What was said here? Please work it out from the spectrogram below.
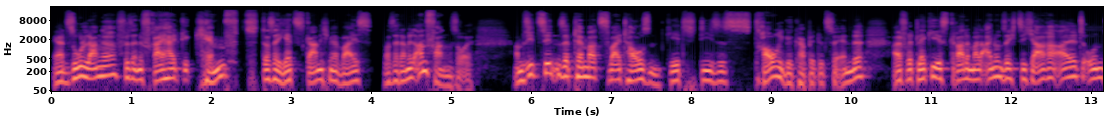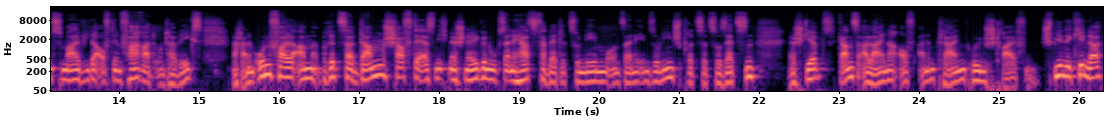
Er hat so lange für seine Freiheit gekämpft, dass er jetzt gar nicht mehr weiß, was er damit anfangen soll. Am 17. September 2000 geht dieses traurige Kapitel zu Ende. Alfred Leckie ist gerade mal 61 Jahre alt und mal wieder auf dem Fahrrad unterwegs. Nach einem Unfall am Britzer Damm schaffte er es nicht mehr schnell genug, seine Herztablette zu nehmen und seine Insulinspritze zu setzen. Er stirbt ganz alleine auf einem kleinen Grünstreifen. Spielende Kinder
